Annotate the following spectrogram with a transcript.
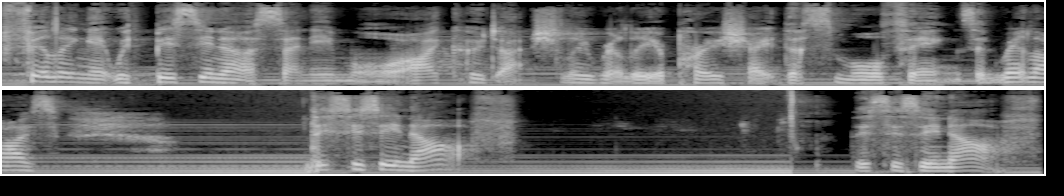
filling it with busyness anymore. I could actually really appreciate the small things and realize this is enough. This is enough.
